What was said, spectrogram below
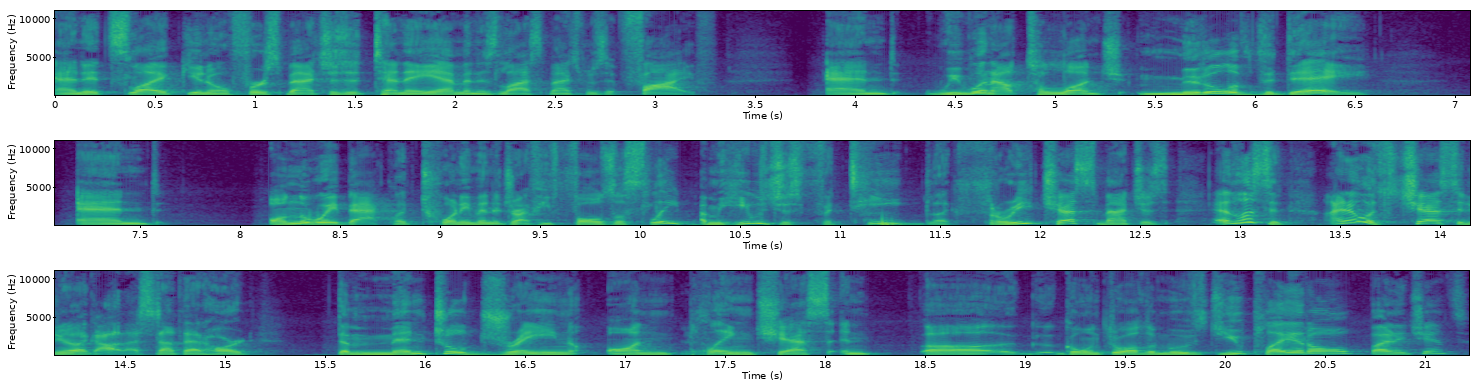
And it's like, you know, first match is at 10 a.m. and his last match was at 5. And we went out to lunch middle of the day and on the way back, like 20 minute drive, he falls asleep. I mean, he was just fatigued, like three chess matches. And listen, I know it's chess and you're like, oh, that's not that hard. the mental drain on playing chess and uh, going through all the moves. Do you play at all by any chance?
